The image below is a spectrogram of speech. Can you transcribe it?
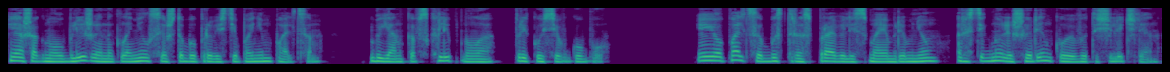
Я шагнул ближе и наклонился, чтобы провести по ним пальцем. Бьянка всхлипнула, прикусив губу. Ее пальцы быстро справились с моим ремнем, расстегнули ширинку и вытащили член.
